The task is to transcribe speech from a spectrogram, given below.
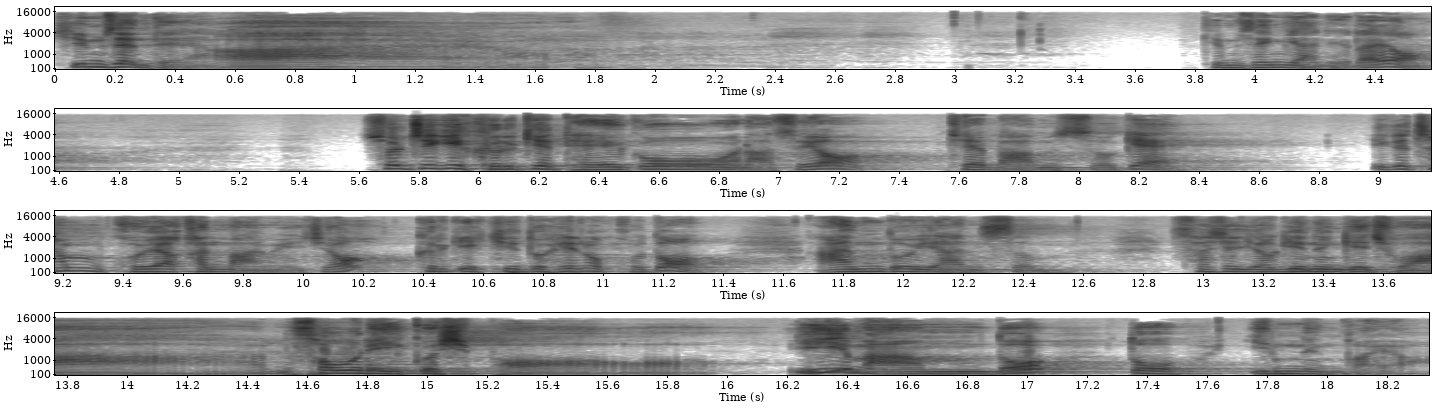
김센태, 아, 김생이 아니라요. 솔직히 그렇게 되고 나서요, 제 마음속에 이거 참 고약한 마음이죠. 그렇게 기도해 놓고도 안도의 한숨. 사실 여기 있는 게 좋아. 서울에 있고 싶어. 이 마음도 또 있는 거예요.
